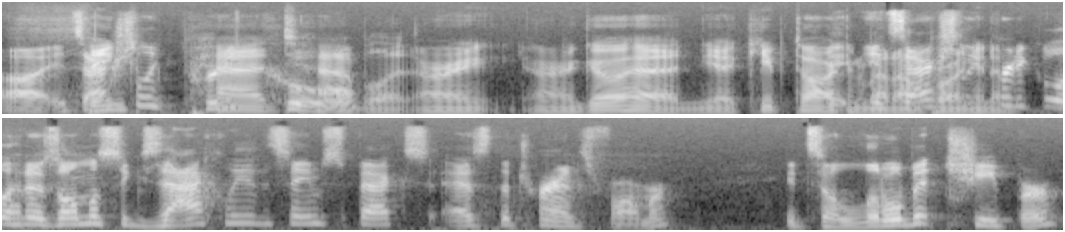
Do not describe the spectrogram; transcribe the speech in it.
Uh, it's actually pretty ThinkPad cool. tablet. All right, all right. Go ahead. Yeah, keep talking about. It's it. I'm actually pulling it pretty cool. It has almost exactly the same specs as the Transformer. It's a little bit cheaper,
